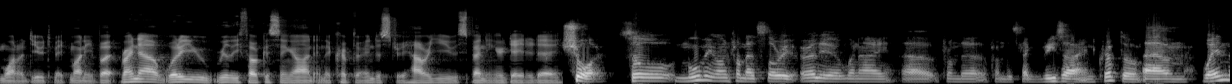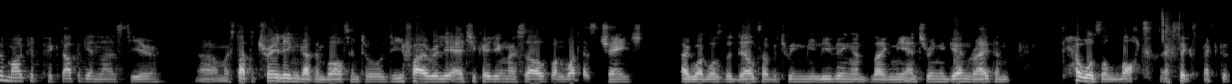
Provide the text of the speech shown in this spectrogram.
want to do to make money. But right now, what are you really focusing on in the crypto industry? How are you spending your day to day? Sure. So moving on from that story earlier, when I uh, from the from this like visa in crypto, um, when the market picked up again last year, um, I started trading, got involved into DeFi, really educating myself on what has changed, like what was the delta between me leaving and like me entering again, right? And that was a lot as expected.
